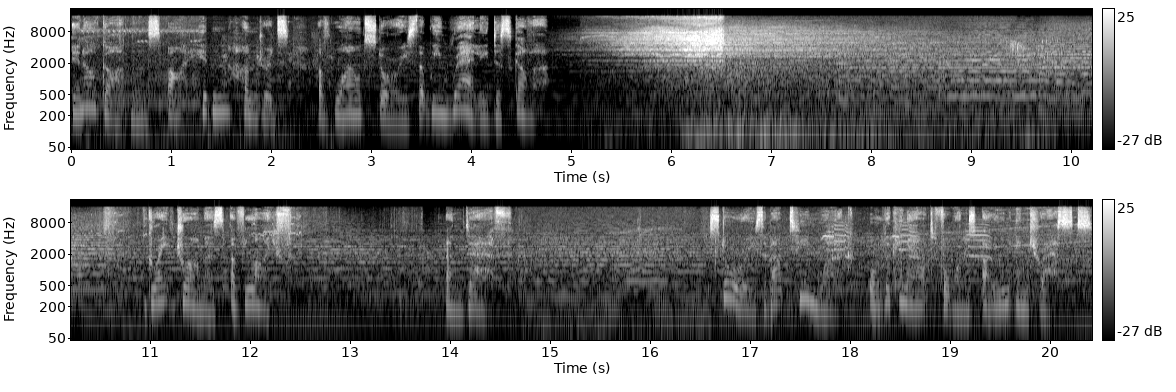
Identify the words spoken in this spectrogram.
In our gardens are hidden hundreds of wild stories that we rarely discover. Great dramas of life and death. Stories about teamwork or looking out for one's own interests.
